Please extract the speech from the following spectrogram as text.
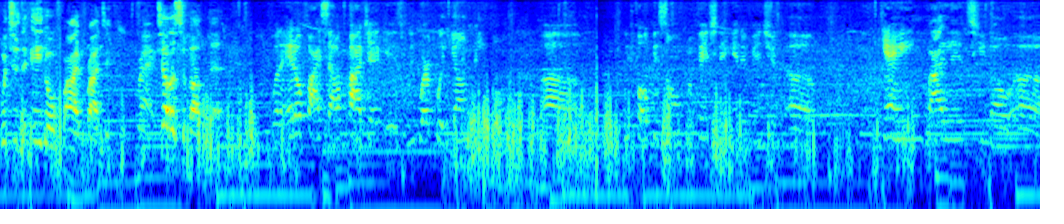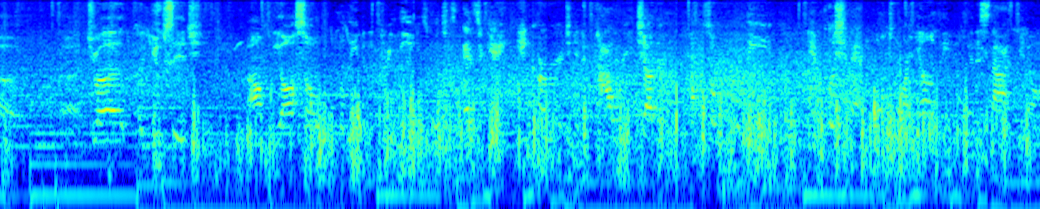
which is the 805 project. Right. Tell us about that. Well, the 805 South Project is we work with young people. Uh, focus on prevention and intervention of gang violence, you know, uh, uh, drug usage. Um, we also believe in the three E's, which is educate, encourage, and empower each other. So we believe in pushing that onto our young people, and it's not, you know,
